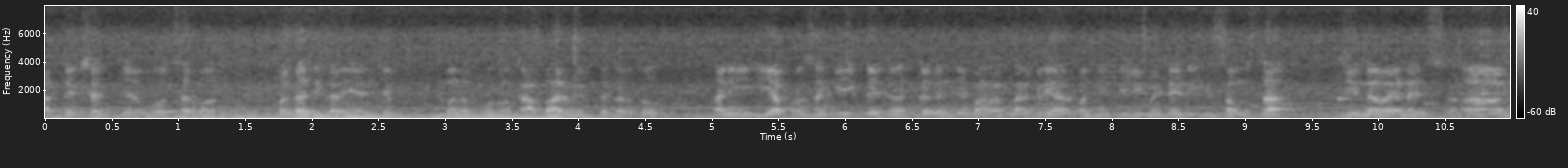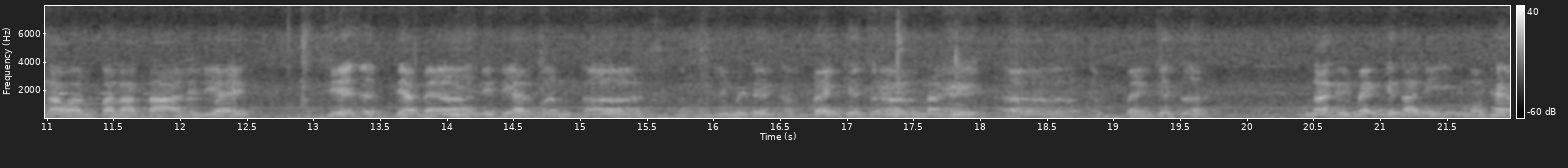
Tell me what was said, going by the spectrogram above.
अध्यक्षांचे व सर्व पदाधिकारी यांचे मनपूर्वक आभार व्यक्त करतो. आणि या प्रसंगी गज गणंजय महाराज नागरी अर्बन निधी लिमिटेड ही संस्था जी नव्यानेच नावारूपाला आता आलेली आहे. ते त्या बॅ- निधी अर्बन लिमिटेड बँकेत नागरी बँकेचं नागरी बँकेत आणि मोठ्या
